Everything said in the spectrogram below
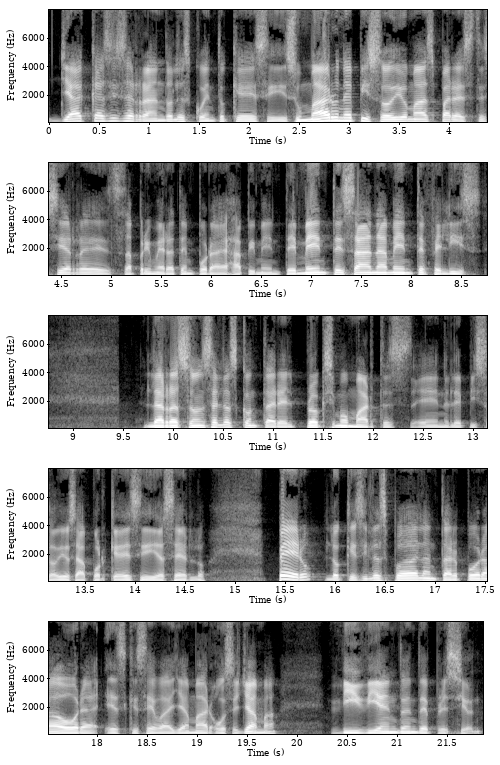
ya casi cerrando, les cuento que decidí sumar un episodio más para este cierre de esta primera temporada de Happy Mente, Mente Sanamente Feliz. La razón se las contaré el próximo martes en el episodio, o sea, por qué decidí hacerlo. Pero lo que sí les puedo adelantar por ahora es que se va a llamar, o se llama, Viviendo en Depresión.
